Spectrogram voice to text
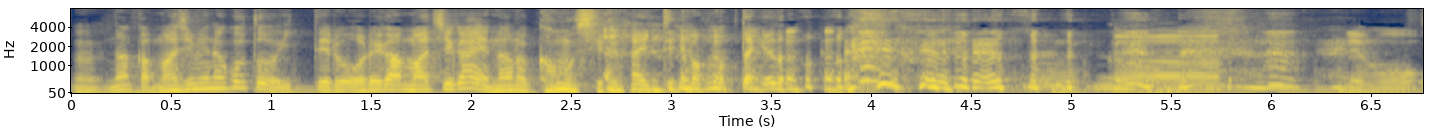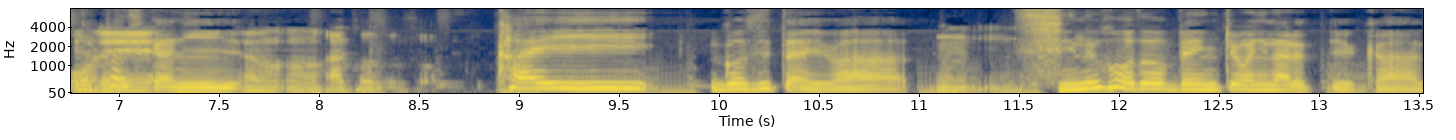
よ。うん、なんか真面目なことを言ってる俺が間違いなのかもしれないって今思ったけど。そうか。でも、俺。確かにうんうん。あ、どうぞどうぞ。介護自体は。死ぬほど勉強になるっていうか、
